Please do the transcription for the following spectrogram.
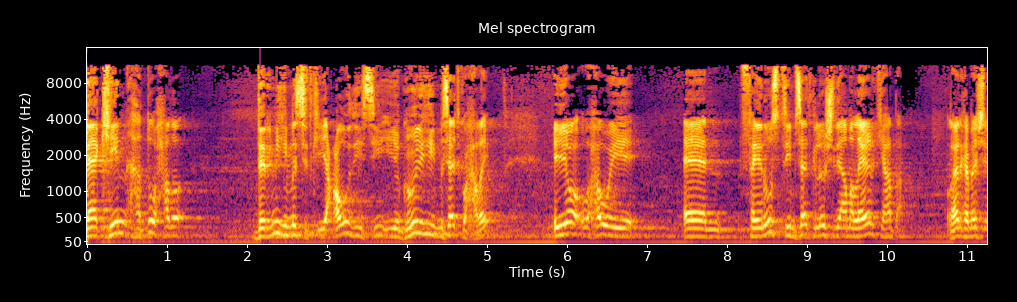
laakiin hadduu xado darmihii masjidka iyo cawdiisii iyo goolihii masaajidku xaday iyo waxa weeye faynuustii masaajidka loo shiday ama layrarkii hadda layrarka meesha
